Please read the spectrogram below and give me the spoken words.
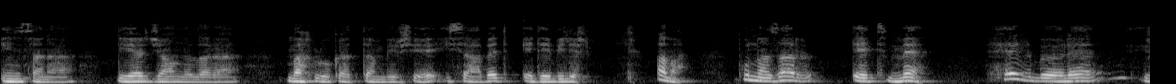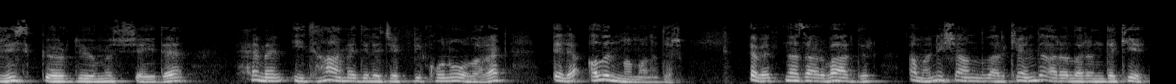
insana, diğer canlılara, mahlukattan bir şeye isabet edebilir. Ama bu nazar etme her böyle risk gördüğümüz şeyde hemen itham edilecek bir konu olarak ele alınmamalıdır. Evet nazar vardır ama nişanlılar kendi aralarındaki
